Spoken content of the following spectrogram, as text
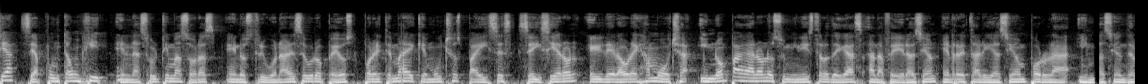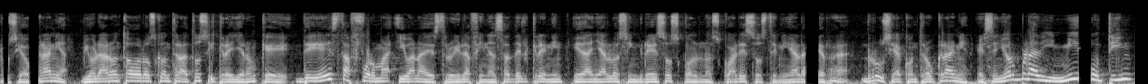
Rusia se apunta un hit en las últimas horas en los tribunales europeos por el tema de que muchos países se hicieron el de la oreja mocha y no pagaron los suministros de gas a la federación en retaliación por la invasión de Rusia a Ucrania. Violaron todos los contratos y creyeron que de esta forma iban a destruir las finanzas del Kremlin y dañar los ingresos con los cuales sostenía la guerra Rusia contra Ucrania. El señor Vladimir Putin,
